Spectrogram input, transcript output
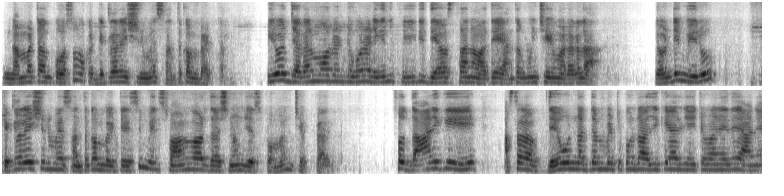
నమ్మటం కోసం ఒక డిక్లరేషన్ మీద సంతకం పెట్టాలి ఈరోజు జగన్మోహన్ రెడ్డి కూడా అడిగింది టీటీ దేవస్థానం అదే అంతకుమించి ఏం అడగల? ఏమంటే మీరు డిక్లరేషన్ మీద సంతకం పెట్టేసి మీరు స్వామివారి దర్శనం చేసుకోమని చెప్పారు. సో దానికి అసలు దేవుడిని అడ్డం పెట్టుకుని రాజకీయాలు చేయటం అనేది అని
